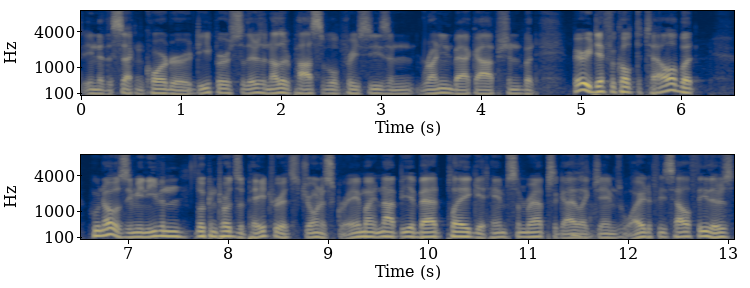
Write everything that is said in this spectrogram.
into the second quarter or deeper. So there's another possible preseason running back option, but very difficult to tell. But who knows? I mean, even looking towards the Patriots, Jonas Gray might not be a bad play. Get him some reps. A guy yeah. like James White, if he's healthy, there's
